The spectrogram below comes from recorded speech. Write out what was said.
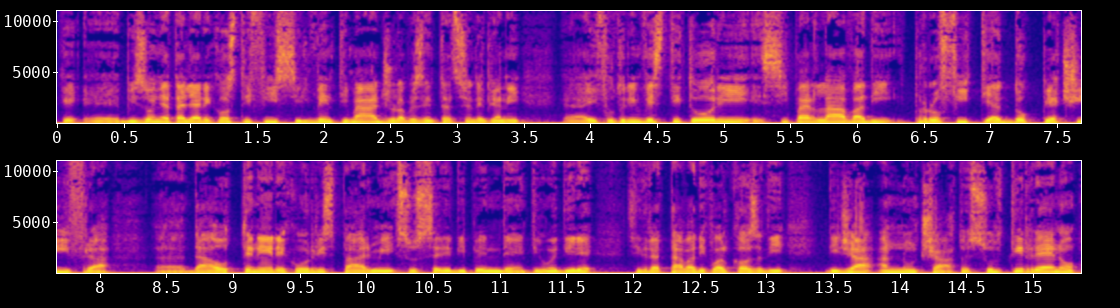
che eh, bisogna tagliare i costi fissi. Il 20 maggio la presentazione dei piani eh, ai futuri investitori si parlava di profitti a doppia cifra eh, da ottenere con risparmi su sede dipendenti. Come dire si trattava di qualcosa di, di già annunciato. E sul Tirreno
